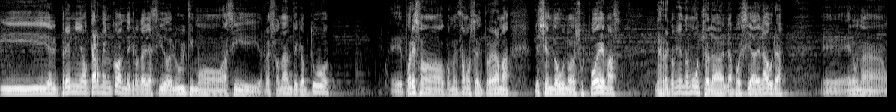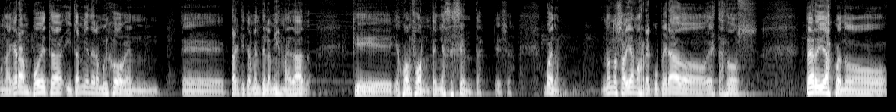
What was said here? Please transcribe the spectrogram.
Y el premio Carmen Conde, creo que había sido el último así resonante que obtuvo. Eh, por eso comenzamos el programa leyendo uno de sus poemas. Les recomiendo mucho la, poesía de Laura. Eh, era una gran poeta y también era muy joven, eh, prácticamente la misma edad que, Juan Fon, tenía 60 ella. Bueno, no nos habíamos recuperado de estas dos pérdidas cuando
